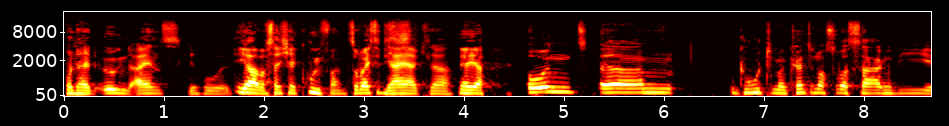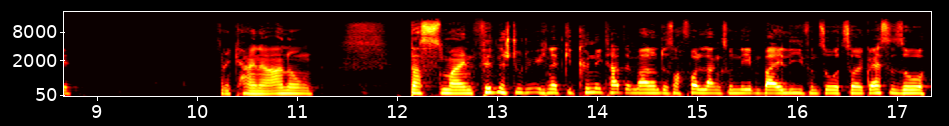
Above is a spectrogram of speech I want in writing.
Und halt irgendeins geholt. Ja, was ich halt cool fand. So weißt du, Ja, dieses- ja, klar. Ja, ja. Und ähm, gut, man könnte noch sowas sagen wie, keine Ahnung, dass mein Fitnessstudio ich nicht gekündigt hatte mal und das noch voll lang so nebenbei lief und so Zeug, weißt du, so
